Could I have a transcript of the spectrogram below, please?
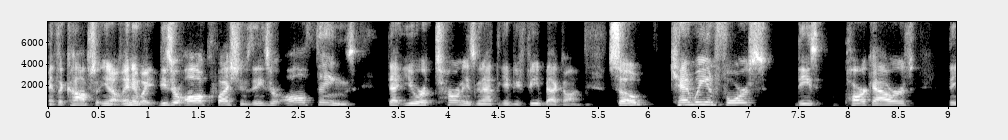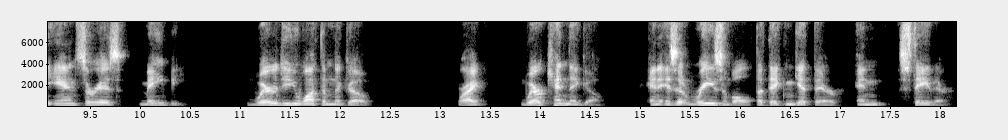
if the cops you know anyway these are all questions these are all things that your attorney is going to have to give you feedback on so can we enforce these park hours? The answer is maybe. Where do you want them to go? Right? Where can they go? And is it reasonable that they can get there and stay there?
